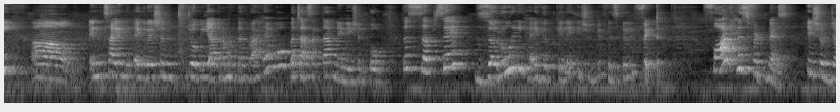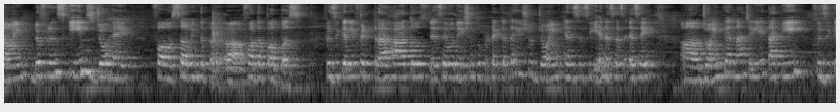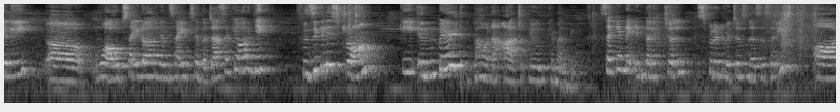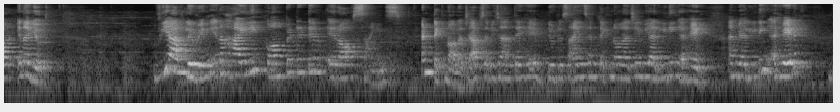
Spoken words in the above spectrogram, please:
इनसाइड एग्रेशन जो भी आक्रमण कर रहा है वो बचा सकता है अपने नेशन को। तो सबसे ज़रूरी है युद्ध के लिए he should be physically fit for his fitness he should join different schemes जो है for serving the for the purpose physically fit रहा तो जैसे वो नेशन को प्रोटेक्ट करता है he should join NCC NSS ऐसे ज्वाइन uh, करना चाहिए ताकि फिजिकली uh, वो आउटसाइड और इनसाइड से बचा सके और ये फिजिकली स्ट्रॉन्ग की इनबिल्ट भावना आ चुकी है उनके मन में। सेकेंड है intellectual spirit which is necessary और in a youth we are living in a highly competitive era of science and technology आप सभी जानते हैं due to science and technology we are leading ahead and we are leading ahead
